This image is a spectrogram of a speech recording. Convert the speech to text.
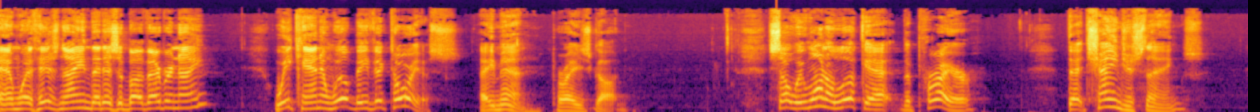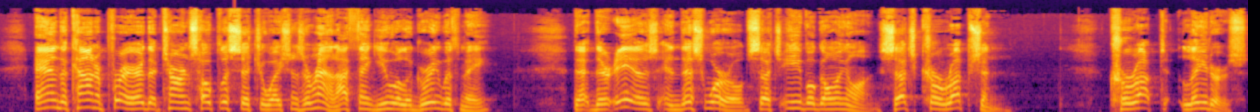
and with His name that is above every name, we can and will be victorious. Amen. Praise God. So we want to look at the prayer that changes things and the kind of prayer that turns hopeless situations around. I think you will agree with me that there is in this world such evil going on, such corruption, corrupt leaders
